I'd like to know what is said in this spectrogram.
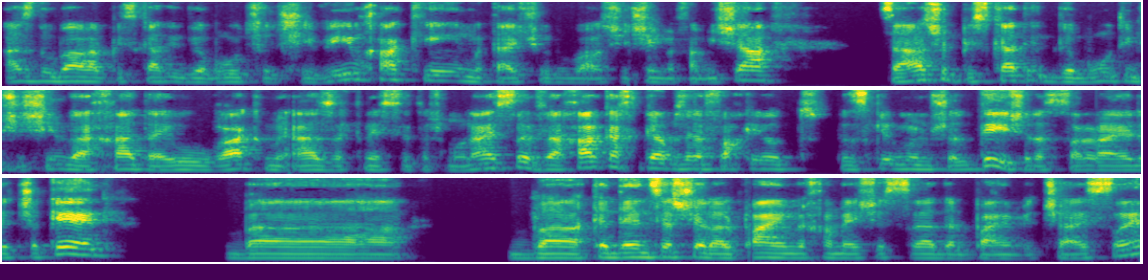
אז דובר על פסקת התגברות של 70 ח"כים, מתישהו דובר על 65. הצעה של פסקת התגברות עם 61 היו רק מאז הכנסת השמונה עשרה, ואחר כך גם זה הפך להיות תזכיר ממשלתי של השרה איילת שקד, בקדנציה של 2015 עד 2019.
